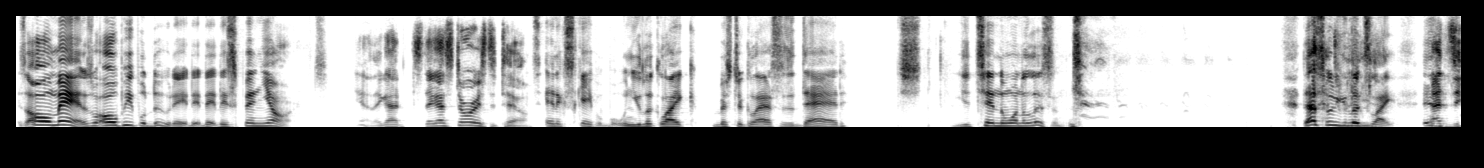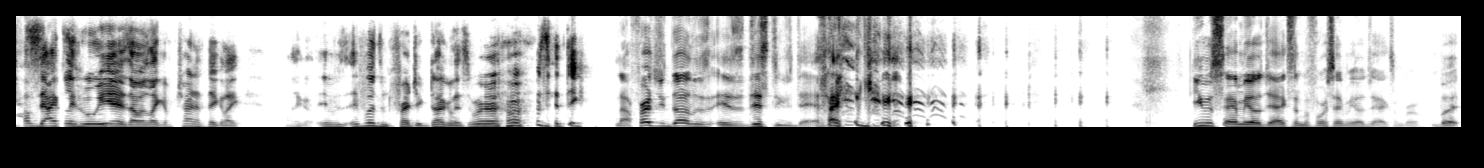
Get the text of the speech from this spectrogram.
he's an old man. That's what old people do. They they they, they spin yarns. Yeah, they got they got stories to tell. It's inescapable. When you look like Mr. Glass's dad, you tend to want to listen. That's who he looks like. It- That's I'm- exactly who he is. I was like, I'm trying to think like, like it was it wasn't Frederick Douglass. Where was I thinking? Now, Frederick Douglass is this dude's dad. Like, he was Samuel Jackson before Samuel Jackson, bro. But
